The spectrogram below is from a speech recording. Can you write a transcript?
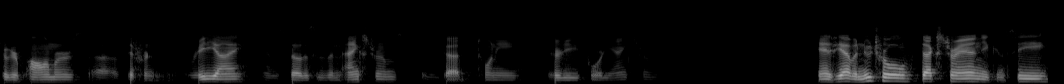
sugar polymers uh, of different radii. And so this is in angstroms. So we've got 20, 30, 40 angstroms. And if you have a neutral dextran, you can see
